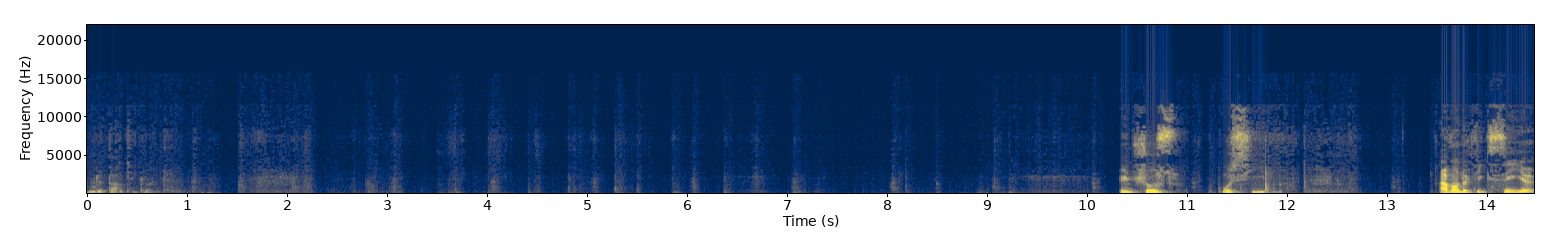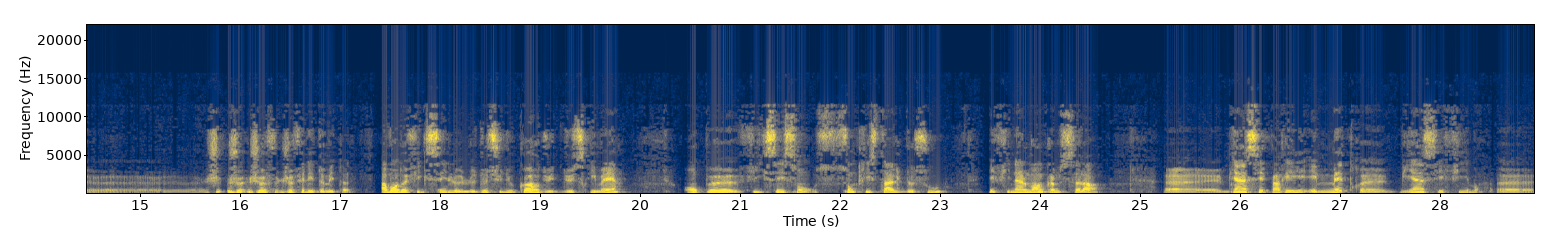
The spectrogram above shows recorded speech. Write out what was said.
De partie de une chose aussi, avant de fixer, euh, je, fais les deux méthodes. Avant de fixer le, dessus du corps du, streamer, on peut fixer son, cristal dessous et finalement, comme cela, euh, bien séparer et mettre bien ses fibres euh,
